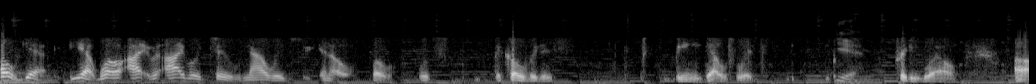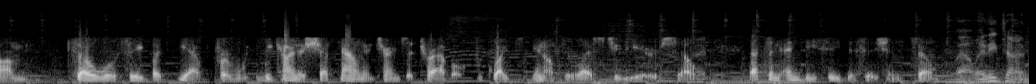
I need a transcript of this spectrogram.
Oh yeah, yeah. Well, I I would too. Now with you know, well, with the COVID is being dealt with Yeah. pretty well. Um, so we'll see. But yeah, for we kind of shut down in terms of travel for quite you know for the last two years. So that's an NBC decision. So Well, anytime.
